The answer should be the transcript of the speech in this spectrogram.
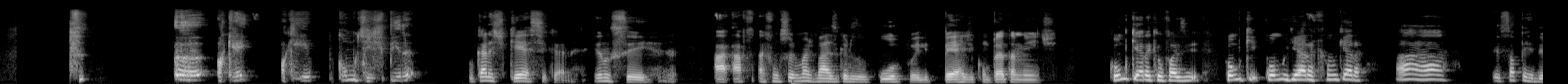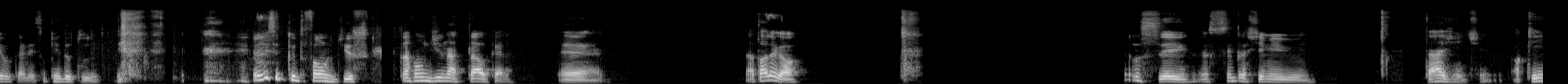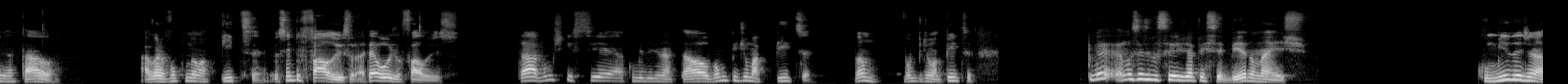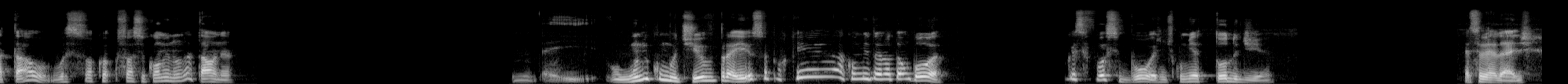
Ok, como que respira? O cara esquece, cara. Eu não sei. A, a, as funções mais básicas do corpo ele perde completamente. Como que era que eu fazia? Como que, como que era? Como que era? Ah, ah. Ele só perdeu, cara. Ele só perdeu tudo. eu nem sei porque eu tô falando disso. Tá falando de Natal, cara. É. Natal é legal. Eu não sei, eu sempre achei meio. Tá, gente, ok, Natal. Agora vamos comer uma pizza. Eu sempre falo isso, até hoje eu falo isso. Tá, vamos esquecer a comida de Natal, vamos pedir uma pizza. Vamos, vamos pedir uma pizza. Porque eu não sei se vocês já perceberam, mas. Comida de Natal, você só, só se come no Natal, né? O único motivo para isso é porque a comida não é tão boa. Porque se fosse boa, a gente comia todo dia. Essa é a verdade.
